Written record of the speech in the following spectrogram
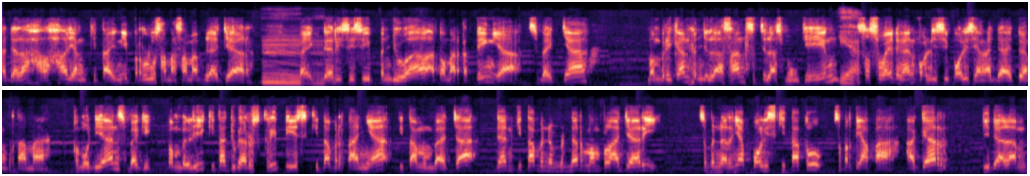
adalah hal-hal yang kita ini perlu sama-sama belajar. Hmm. Baik dari sisi penjual atau marketing ya sebaiknya memberikan penjelasan sejelas mungkin yeah. sesuai dengan kondisi polis yang ada itu yang pertama. Kemudian sebagai pembeli kita juga harus kritis, kita bertanya, kita membaca dan kita benar-benar mempelajari sebenarnya polis kita tuh seperti apa agar di dalam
